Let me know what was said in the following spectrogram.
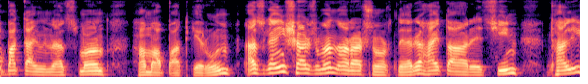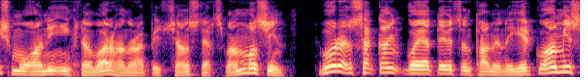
ապակայունացման համապատկերում ազգային շարժման առաջնորդները հայտարարեցին Թալիշ Մողանի ինքնավար հանրապետության ստեղծման մասին, որը սակայն գոյատևեց ընդամենը 2 ամիս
